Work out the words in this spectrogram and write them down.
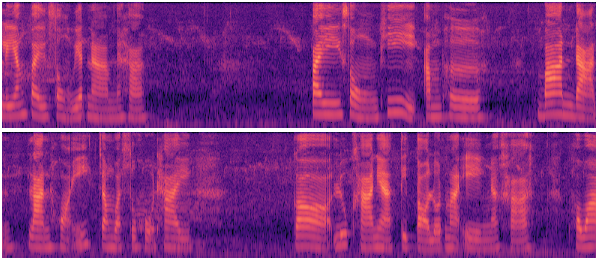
เลี้ยงไปส่งเวียดนามนะคะ ไปส่งที่อำเภอ บ้านด่านลานหอยจังหวัดสุโขทัยก็ลูกค้าเนี่ยติดต่อรถมาเองนะคะ เพราะว่า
